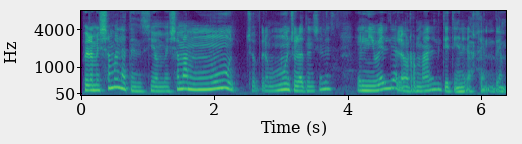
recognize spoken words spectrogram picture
Pero me llama la atención, me llama mucho, pero mucho la atención es el nivel de anormal que tiene la gente.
